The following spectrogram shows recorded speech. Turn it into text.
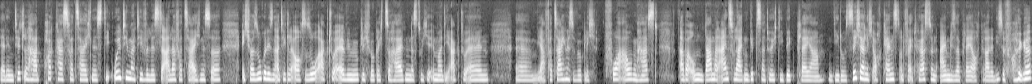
der den Titel hat Podcast-Verzeichnis, die ultimative Liste aller Verzeichnisse. Ich versuche diesen Artikel auch so aktuell wie möglich wirklich zu halten, dass du hier immer die aktuellen ähm, ja, Verzeichnisse wirklich vor Augen hast. Aber um da mal einzuleiten, gibt es natürlich die Big Player, die du sicherlich auch kennst und vielleicht hörst du in einem dieser Player auch gerade diese Folge.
